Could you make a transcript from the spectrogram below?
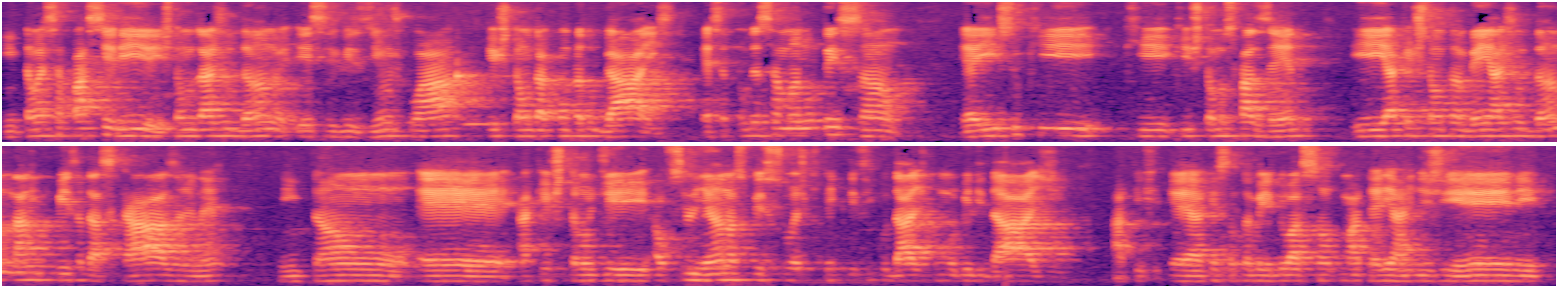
Então, essa parceria, estamos ajudando esses vizinhos com a questão da compra do gás, essa, toda essa manutenção. É isso que, que, que estamos fazendo. E a questão também ajudando na limpeza das casas, né? Então, é, a questão de auxiliando as pessoas que têm dificuldade com mobilidade, a, é, a questão também de doação com materiais de higiene.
